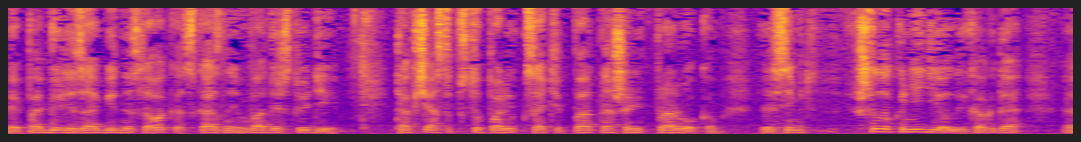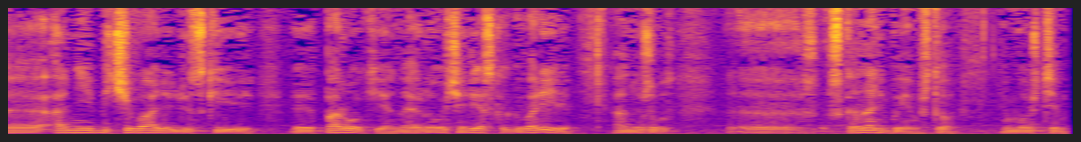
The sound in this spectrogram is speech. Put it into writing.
э, побили за обидные слова, сказанные им в адрес людей. Так часто поступали, кстати, по отношению к пророкам. Э, что только не делали, когда э, они бичевали людские пороки, наверное, очень резко говорили, а нужно сказать бы им, что вы можете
